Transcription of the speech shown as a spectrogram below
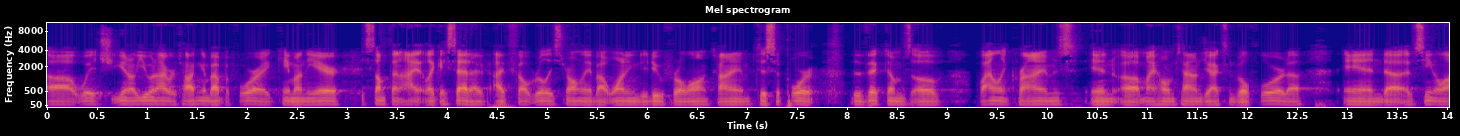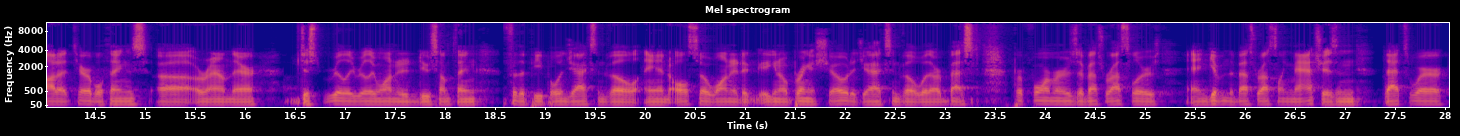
uh, which you know you and I were talking about before I came on the air. It's something I, like I said, I've, i felt really strongly about wanting to do for a long time to support the victims of violent crimes in uh, my hometown, Jacksonville, Florida, and uh, I've seen a lot of terrible things uh, around there just really, really wanted to do something for the people in Jacksonville and also wanted to, you know, bring a show to Jacksonville with our best performers, our best wrestlers and give them the best wrestling matches. And that's where,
